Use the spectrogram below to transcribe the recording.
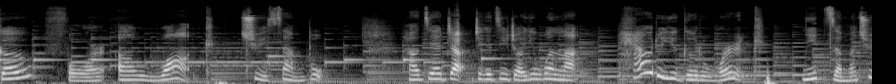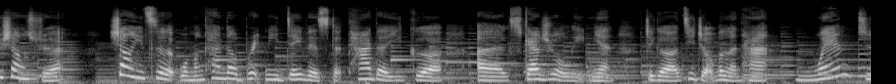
Go for a walk，去散步。好，接着这个记者又问了，How do you go to work？你怎么去上学？上一次我们看到 Britney Davis 的她的一个呃 schedule 里面，这个记者问了她，When do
